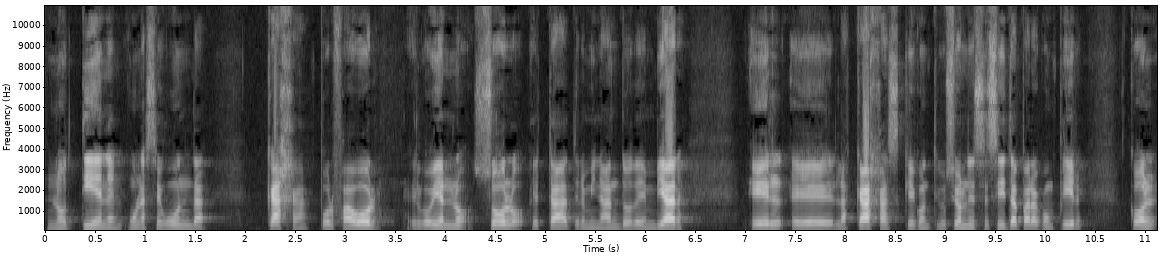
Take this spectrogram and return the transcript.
no tienen una segunda caja, por favor. El gobierno solo está terminando de enviar eh, las cajas que Constitución necesita para cumplir con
